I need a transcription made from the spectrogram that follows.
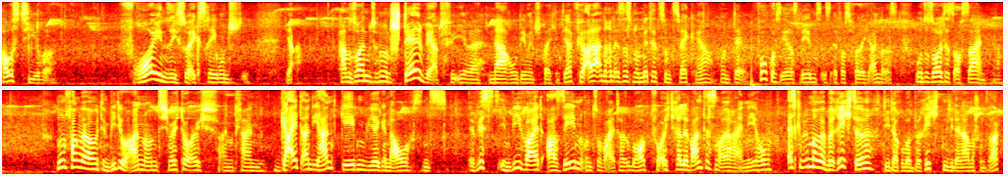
Haustiere freuen sich so extrem und ja, haben so einen hohen Stellwert für ihre Nahrung dementsprechend. Ja? Für alle anderen ist es nur Mittel zum Zweck. Ja? Und der Fokus ihres Lebens ist etwas völlig anderes. Und so sollte es auch sein. Ja? Nun fangen wir aber mit dem Video an und ich möchte euch einen kleinen Guide an die Hand geben, wie ihr genauestens wisst, inwieweit Arsen und so weiter überhaupt für euch relevant ist in eurer Ernährung. Es gibt immer mehr Berichte, die darüber berichten, wie der Name schon sagt,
